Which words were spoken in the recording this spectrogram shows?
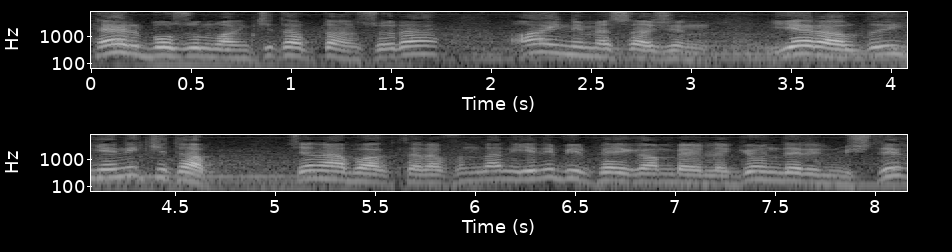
Her bozulan kitaptan sonra aynı mesajın yer aldığı yeni kitap Cenab-ı Hak tarafından yeni bir peygamberle gönderilmiştir.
